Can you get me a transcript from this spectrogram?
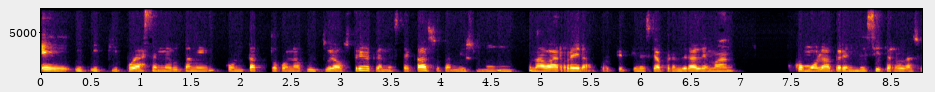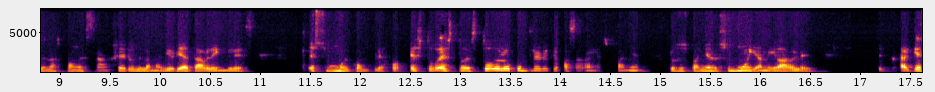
eh, y, y, puedas tener también contacto con la cultura austríaca. En este caso también es una barrera porque tienes que aprender alemán. ¿Cómo lo aprendes si te relacionas con extranjeros y la mayoría te habla inglés? Es muy complejo. Esto, esto es todo lo contrario que pasa en España. Los españoles son muy amigables que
